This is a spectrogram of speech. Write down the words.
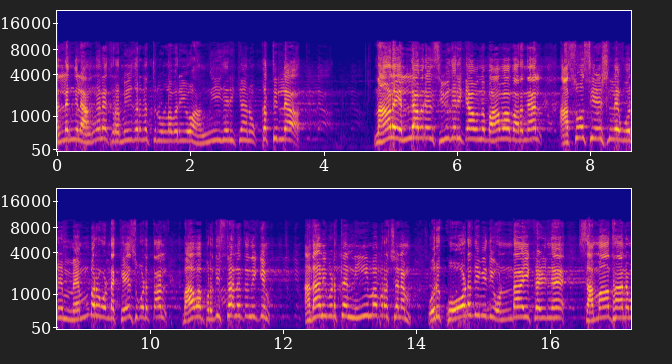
അല്ലെങ്കിൽ അങ്ങനെ ക്രമീകരണത്തിലുള്ളവരെയോ അംഗീകരിക്കാൻ ഒക്കത്തില്ല. നാളെ എല്ലാവരെയും സ്വീകരിക്കാവുന്ന ബാവ പറഞ്ഞാൽ അസോസിയേഷനിലെ ഒരു മെമ്പർ കൊണ്ട് കേസ് കൊടുത്താൽ ബാവ പ്രതിസ്ഥാനത്ത് നിൽക്കും. അതാണ് ഇവിടുത്തെ നിയമപ്രശ്നം. ഒരു കോടതി വിധി ഉണ്ടായിക്കഴിഞ്ഞ് സമാധാനം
